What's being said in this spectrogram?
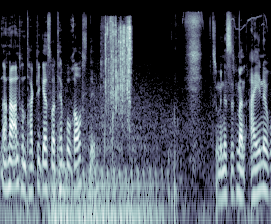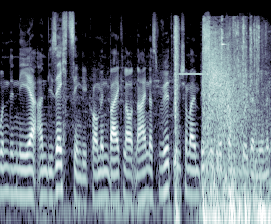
nach einer anderen Taktik erstmal Tempo rausnehmen. Zumindest ist man eine Runde näher an die 16 gekommen bei Cloud9. Das wird ihn schon mal ein bisschen Druck von die Schulter nehmen.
